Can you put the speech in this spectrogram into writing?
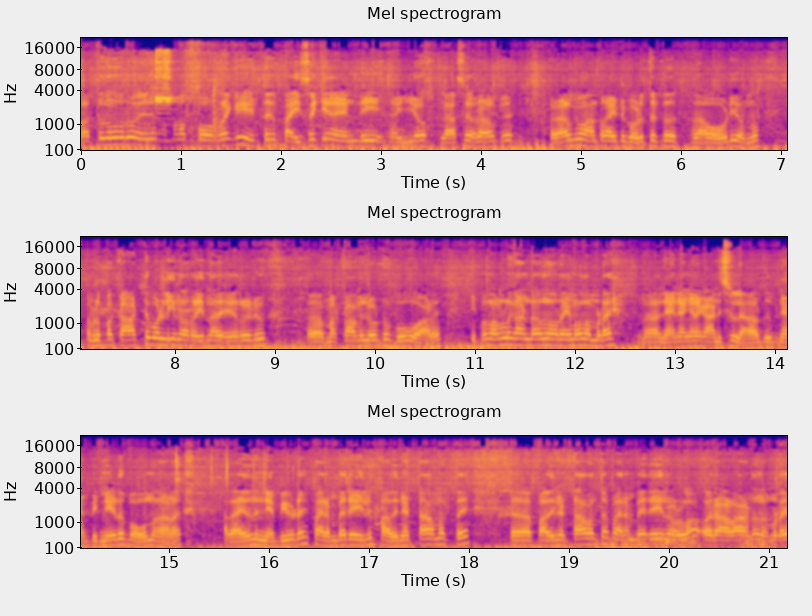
പത്ത് നൂറ് പേര് നമ്മളെ പുറകെ ഇട്ട് പൈസയ്ക്ക് വേണ്ടി അയ്യോ ലാസ്റ്റ് ഒരാൾക്ക് ഒരാൾക്ക് മാത്രമായിട്ട് കൊടുത്തിട്ട് ഓടി വന്നു. നമ്മളിപ്പോൾ കാട്ടുപള്ളി എന്ന് പറയുന്ന വേറൊരു മക്കാമിലോട്ട് പോവുകയാണ്. ഇപ്പോൾ നമ്മൾ കണ്ടതെന്ന് പറയുമ്പോൾ നമ്മുടെ ഞാൻ അങ്ങനെ കാണിച്ചില്ല അത് ഞാൻ പിന്നീട് പോകുന്നതാണ്. അതായത് നബിയുടെ പരമ്പരയിൽ പതിനെട്ടാമത്തെ പതിനെട്ടാമത്തെ പരമ്പരയിലുള്ള ഒരാളാണ് നമ്മുടെ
